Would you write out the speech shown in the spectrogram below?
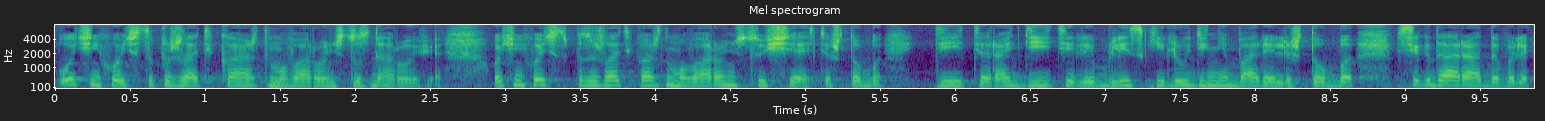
Очень хочется пожелать каждому воронежцу здоровья. Очень хочется пожелать каждому воронежцу счастья, чтобы дети, родители, близкие люди не болели, чтобы всегда радовали.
